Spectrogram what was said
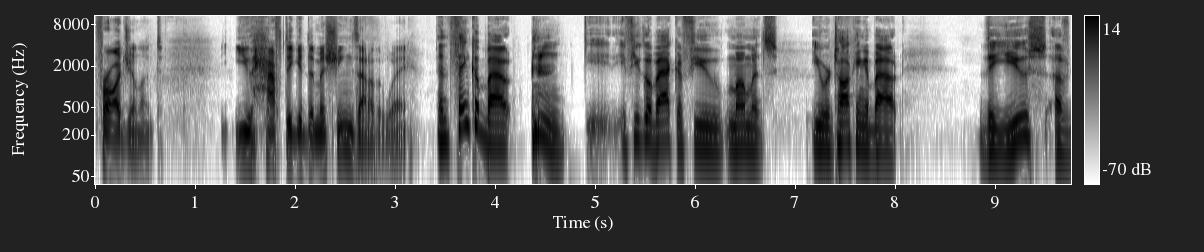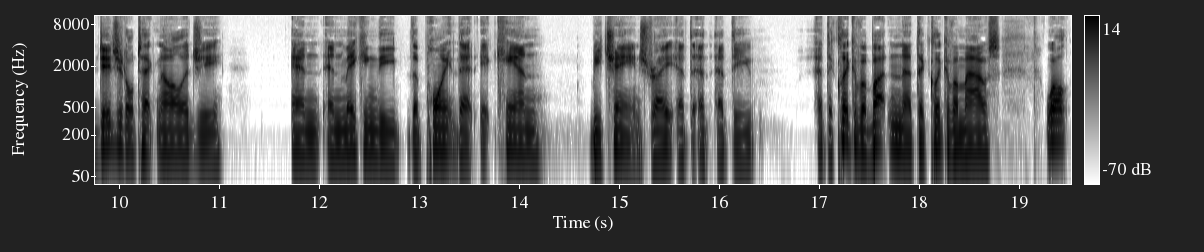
fraudulent. You have to get the machines out of the way. And think about if you go back a few moments, you were talking about the use of digital technology and and making the the point that it can be changed, right? At the, at, at the at the click of a button, at the click of a mouse. Well,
